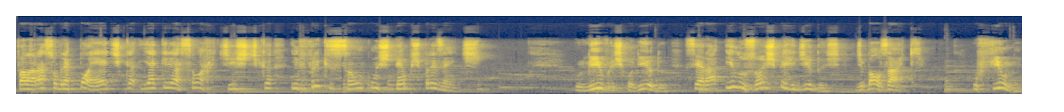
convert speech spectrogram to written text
falará sobre a poética e a criação artística em fricção com os tempos presentes. O livro escolhido será Ilusões Perdidas, de Balzac. O filme,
